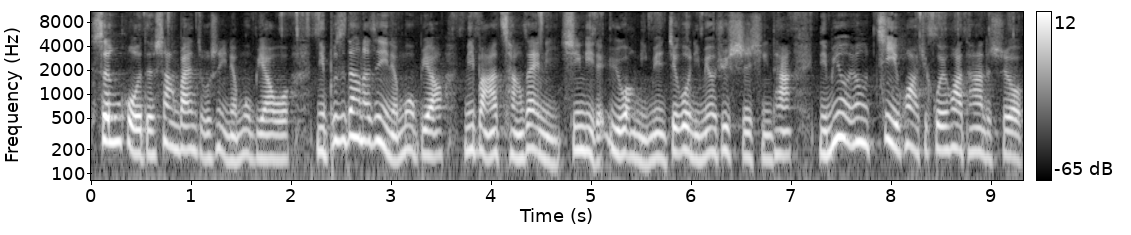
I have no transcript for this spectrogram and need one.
生活的上班族是你的目标哦，你不知道那是你的目标，你把它藏在你心里的欲望里面，结果你没有去实行它，你没有用计划去规划它的时候，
